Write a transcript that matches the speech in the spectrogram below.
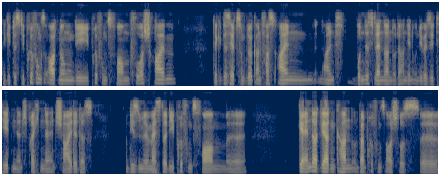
Da gibt es die Prüfungsordnungen, die Prüfungsformen vorschreiben. Da gibt es jetzt zum Glück an fast allen, in allen Bundesländern oder an den Universitäten entsprechende Entscheide, dass in diesem Semester die Prüfungsform äh, geändert werden kann und beim Prüfungsausschuss äh,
